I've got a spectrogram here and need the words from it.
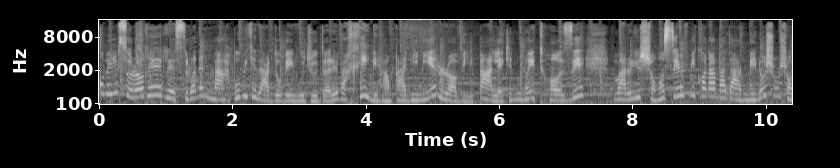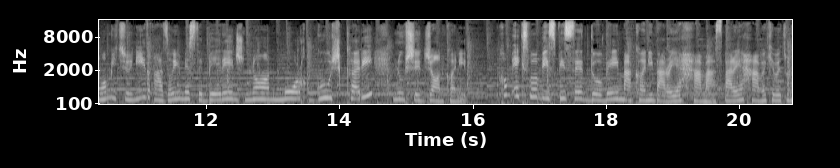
ما بریم سراغ رستوران محبوبی که در دوبی وجود داره و خیلی هم قدیمیه راوی. بله که نونهای تازه برای شما سرو می‌کنن و در منوشون شما می‌تونید غذایی مثل برنج، نان، مرغ، گوش کاری نوش جان کنید. خب اکسپو 2020 دوبه مکانی برای همه است. برای همه که بتونن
